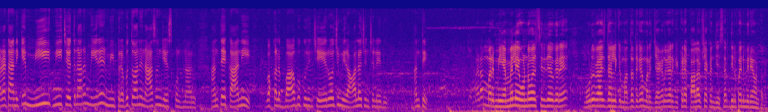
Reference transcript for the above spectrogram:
పడటానికే మీ మీ చేతులారా మీరే మీ ప్రభుత్వాన్ని నాశనం చేసుకుంటున్నారు. అంతే కానీ ఒకళ్ళ బాగు గురించి ఏ రోజు మీరు ఆలోచించలేదు. అంతే. మేడం మరి మీ ఎమ్మెల్యే ఉండవల్లి శ్రీదేవి గారే మూడు రాజధానులకి మద్దతుగా మరి జగన్ గారికి ఇక్కడే పాలాభిషేకం చేశారు. దీనిపైన మీరేమంటారు?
